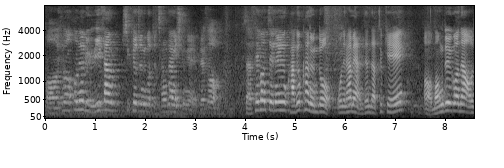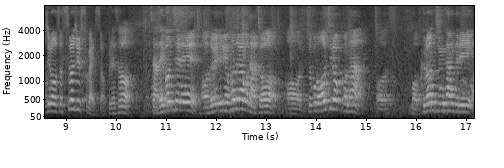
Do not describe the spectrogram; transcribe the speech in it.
어, 혀- 헌혈을 위상 시켜주는 것도 상당히 중요해. 그래서 자, 세 번째는 과격한 운동 오늘 하면 안 된다. 특히 어, 멍들거나 어지러워서 쓰러질 수가 있어. 그래서 자, 네 번째는 어, 너희들이 헌혈하고 나서 어, 조금 어지럽거나 어, 뭐 그런 증상들이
